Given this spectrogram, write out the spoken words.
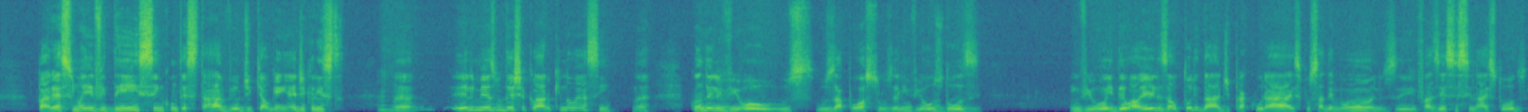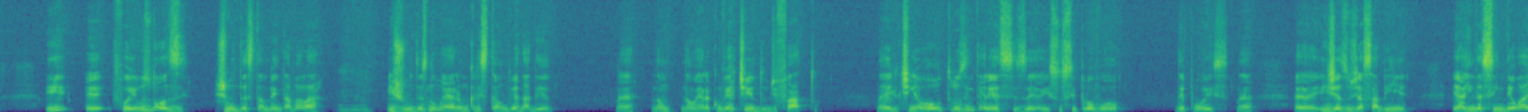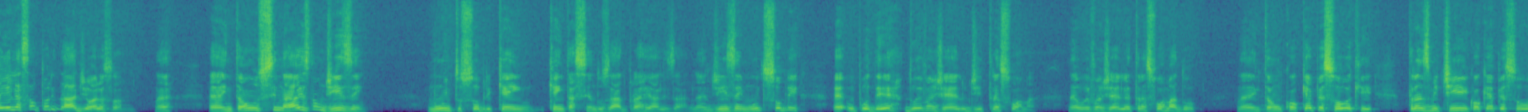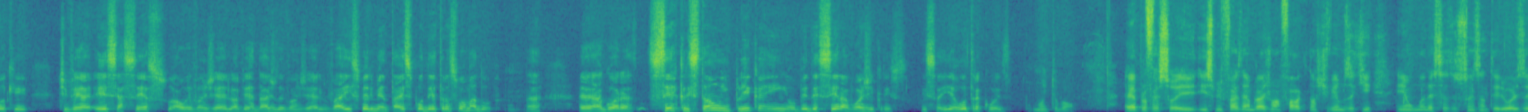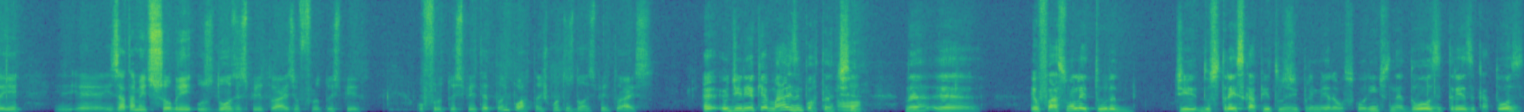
parece uma evidência incontestável de que alguém é de Cristo. Uhum. Né? Ele mesmo deixa claro que não é assim. Né? Quando ele enviou os, os apóstolos, ele enviou os doze enviou e deu a eles autoridade para curar, expulsar demônios e fazer esses sinais todos. E, e foi os doze. Judas também estava lá. Uhum. E Judas não era um cristão verdadeiro. Né? Não, não era convertido, de fato. Né? Ele tinha outros interesses, isso se provou depois. Né? É, e Jesus já sabia. E ainda assim deu a ele essa autoridade, olha só. Uhum. Né? É, então os sinais não dizem muito sobre quem está sendo usado para realizar. Né? Dizem muito sobre é, o poder do Evangelho de transformar. Né? O Evangelho é transformador. Né? Então qualquer pessoa que transmitir, qualquer pessoa que tiver esse acesso ao Evangelho, à verdade do Evangelho, vai experimentar esse poder transformador. Né? É, agora, ser cristão implica em obedecer à voz de Cristo. Isso aí é outra coisa. Muito bom. É, professor, isso me faz lembrar de uma fala que nós tivemos aqui em alguma dessas lições anteriores aí, é, exatamente sobre os dons espirituais e o fruto do Espírito. O fruto do Espírito é tão importante quanto os dons espirituais. É, eu diria que é mais importante. Oh. Né? É, eu faço uma leitura de, dos três capítulos de 1 aos Coríntios, né, 12, 13 e 14,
